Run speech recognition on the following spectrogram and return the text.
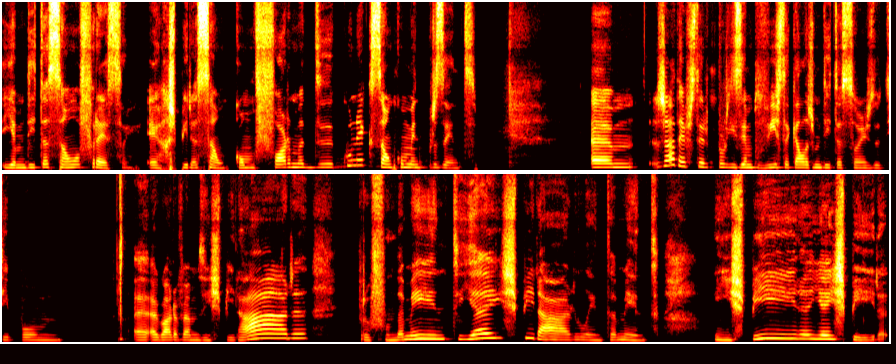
e a meditação oferecem, é a respiração como forma de conexão com o momento presente. Um, já deves ter, por exemplo, visto aquelas meditações do tipo uh, agora vamos inspirar profundamente e expirar lentamente. Inspira e expira.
